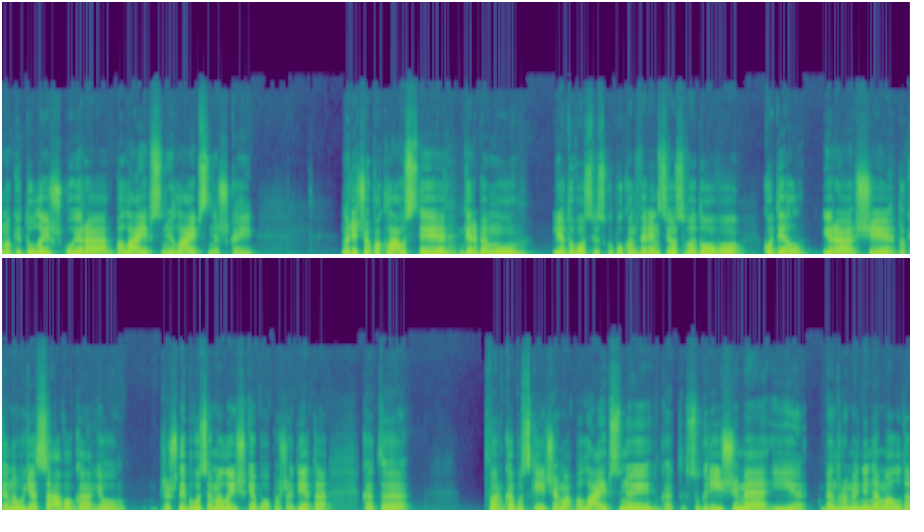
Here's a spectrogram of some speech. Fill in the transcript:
nuo kitų laiškų yra palaipsniui, laipsniškai. Norėčiau paklausti gerbiamų Lietuvos viskupų konferencijos vadovų, kodėl yra ši tokia nauja savoka, jau prieš tai buvusiame laiške buvo pažadėta, kad e, tvarka bus keičiama palaipsniui, kad sugrįšime į bendruomeninę maldą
